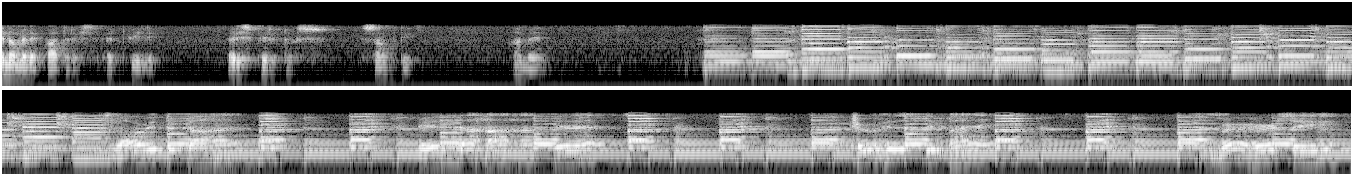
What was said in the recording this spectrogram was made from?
In nomine Patris et Filii et Spiritus Sancti. Amen. Glory to God in the highest through His divine mercy,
